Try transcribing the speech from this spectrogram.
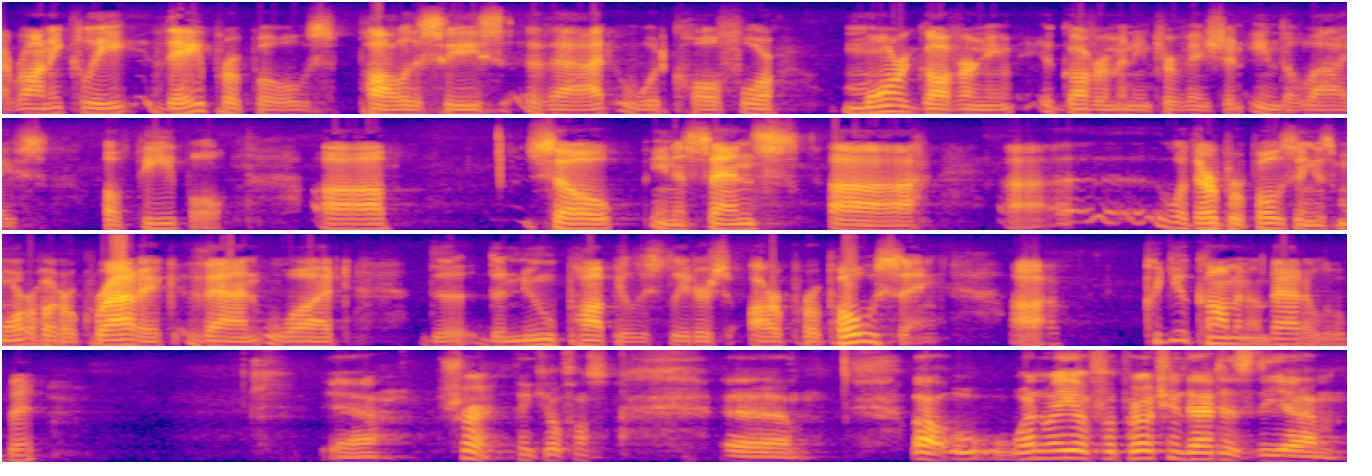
Ironically, they propose policies that would call for more governing, government intervention in the lives of people. Uh, so, in a sense, uh, uh, what they're proposing is more autocratic than what the, the new populist leaders are proposing. Could you comment on that a little bit? Yeah, sure. Thank you, Alfonso. Um, well, one way of approaching that is the um,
